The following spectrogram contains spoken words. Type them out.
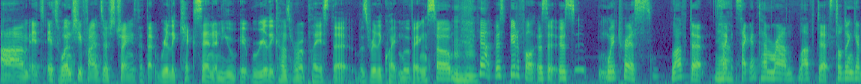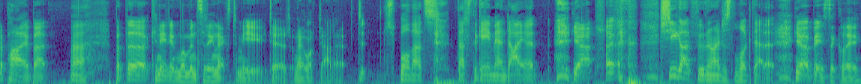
um, it's it's when she finds her strength that that really kicks in, and you it really comes from a place that was really quite moving. So Mm-hmm. yeah, it was beautiful. It was it was waitress loved it. Yeah. Second, second time around, loved it. Still didn't get a pie, but. Ah. But the Canadian woman sitting next to me did, and I looked at it. D- Well, that's that's the gay man diet. Yeah, I- She got food and I just looked at it. yeah, basically.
